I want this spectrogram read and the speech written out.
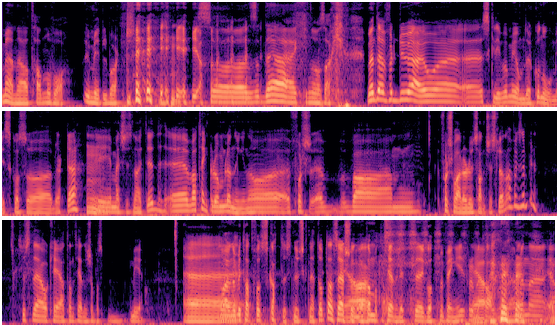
mener jeg at han må få, umiddelbart. Ja. så, så det er ikke noe sak. Men det, for du er jo eh, skriver mye om det økonomiske også, Bjarte, Mm. i Manchester United. Eh, hva tenker du om lønningene, og fors eh, hva mm, Forsvarer du Sanchez-lønna, f.eks.? Syns du det er ok at han tjener såpass mye? Nå har han blitt tatt for skattesnusk nettopp, da, så jeg skjønner Ja. at han måtte tjene litt eh, godt med penger for å Ja. betale det. Men uh, ja.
